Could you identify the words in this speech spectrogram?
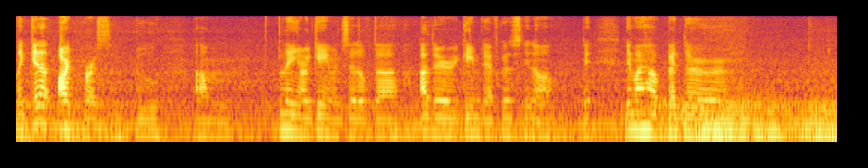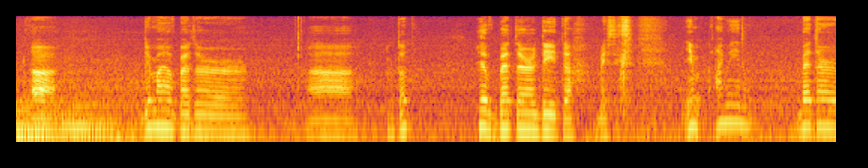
Like get an art person to um, play your game instead of the other game dev because you know they they might have better uh they might have better uh have better data basically. I mean better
